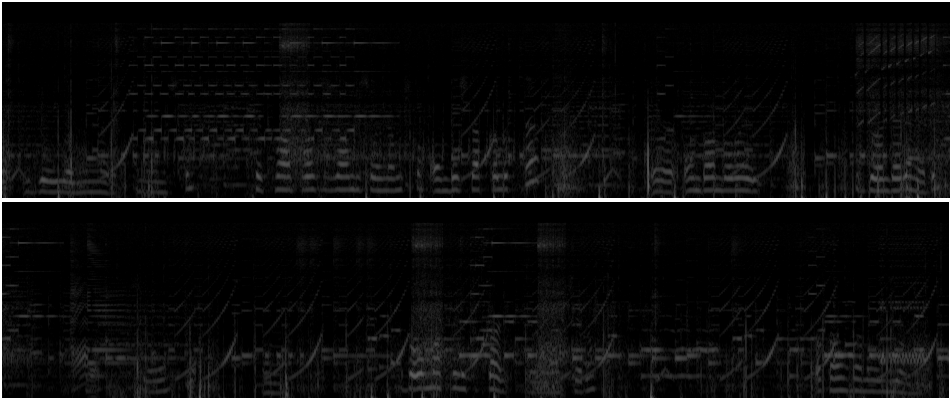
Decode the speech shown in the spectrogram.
o videoyu yayınlamıştım. Tekrar Forces Zombies oynamıştım. 15 dakikalıktı. Ee, ondan dolayı gönderemedim. Şeye, evet. Bu da olmazsa YouTube'dan e, açarım. 三分钟งต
